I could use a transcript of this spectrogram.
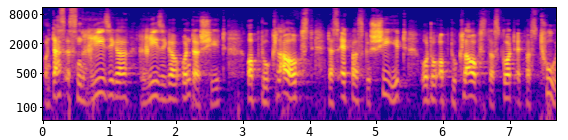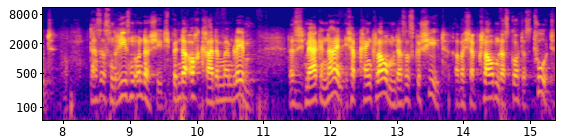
Und das ist ein riesiger, riesiger Unterschied, ob du glaubst, dass etwas geschieht oder ob du glaubst, dass Gott etwas tut. Das ist ein Riesenunterschied. Ich bin da auch gerade in meinem Leben, dass ich merke, nein, ich habe keinen Glauben, dass es geschieht, aber ich habe Glauben, dass Gott es tut,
